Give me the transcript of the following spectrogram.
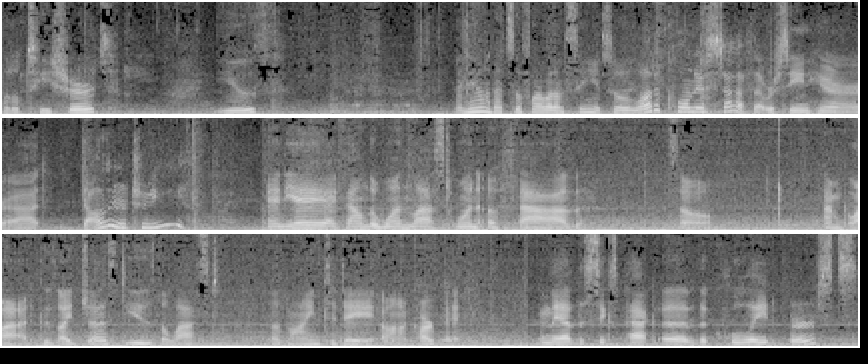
little t-shirt, Youth. And yeah, that's so far what I'm seeing. So a lot of cool new stuff that we're seeing here at Dollar Tree. And yay, I found the one last one of Fab. So I'm glad because I just used the last of mine today on a carpet. And they have the six pack of the Kool-Aid Bursts.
